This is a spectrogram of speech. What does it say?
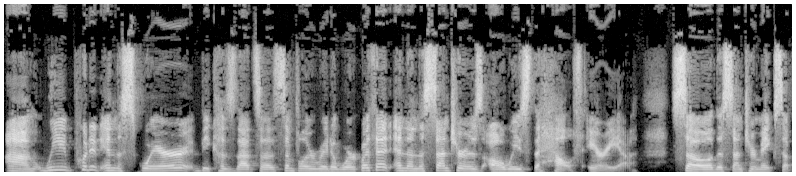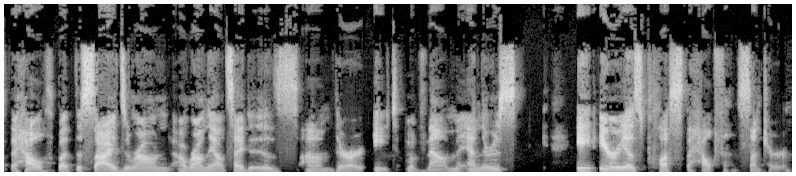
Um, we put it in the square because that's a simpler way to work with it. And then the center is always the health area. So the center makes up the health, but the sides around around the outside is um, there are eight of them, and there's eight areas plus the health center.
